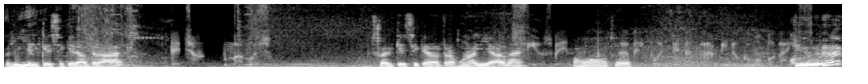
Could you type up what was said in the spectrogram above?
Pero ¿y el que se queda atrás? Hecho, vamos. O sea, el que se queda atrás, una aliada, ¿eh? Si os ven, Vamos, todos. ¿Qué?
